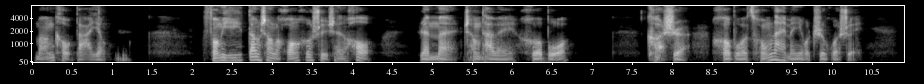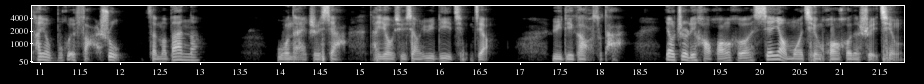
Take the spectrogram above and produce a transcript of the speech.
满口答应。冯夷当上了黄河水神后，人们称他为河伯。可是。河伯从来没有治过水，他又不会法术，怎么办呢？无奈之下，他又去向玉帝请教。玉帝告诉他，要治理好黄河，先要摸清黄河的水情，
